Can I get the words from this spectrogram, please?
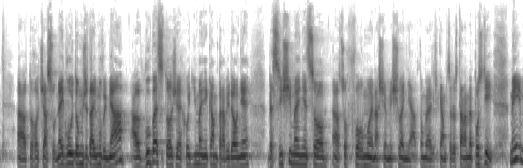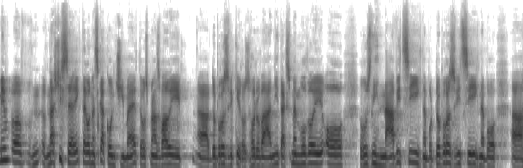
toho času. Ne kvůli tomu, že tady mluvím já, ale vůbec to, že chodíme někam pravidelně, kde slyšíme něco, co formuje naše myšlení. A k tomu, jak říkám, se dostaneme později. My, my v naší sérii, kterou dneska končíme, kterou jsme nazvali Dobrozvyky rozhodování, tak jsme mluvili o různých návicích nebo dobrozvicích nebo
